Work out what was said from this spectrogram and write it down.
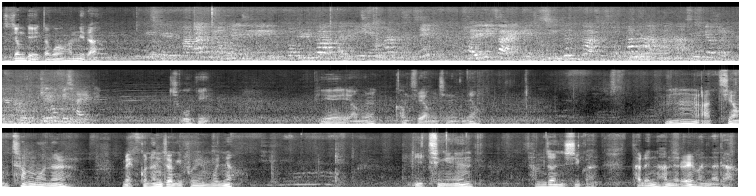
지정되어 있다고 합니다. 그 관리자에게 지금까지도 하나하나 새겨져 있는 기록이 잘 돼. 치국이 비의 양을 강수량을 재는군요. 음, 아치형 창문을 메꾼 흔적이 보이는군요. 2층에는 삼전시관 다른 하늘을 만나다.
